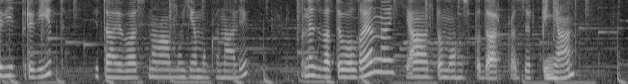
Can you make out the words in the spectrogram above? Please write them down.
Привіт-привіт! Вітаю вас на моєму каналі. Мене звати Олена, я домогосподарка з Ірпіня.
